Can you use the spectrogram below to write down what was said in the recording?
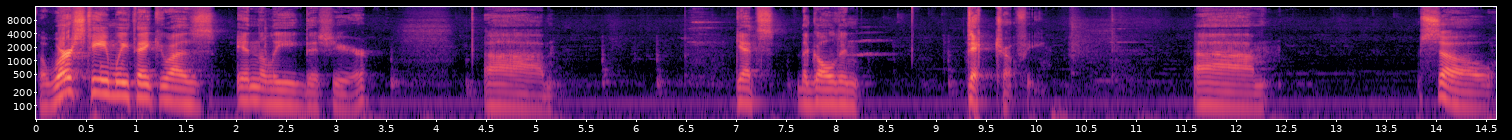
The worst team we think was in the league this year um, gets the Golden Dick Trophy. Um, so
